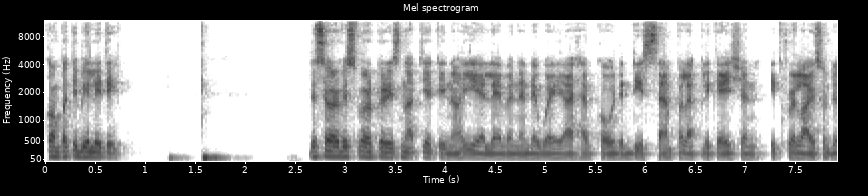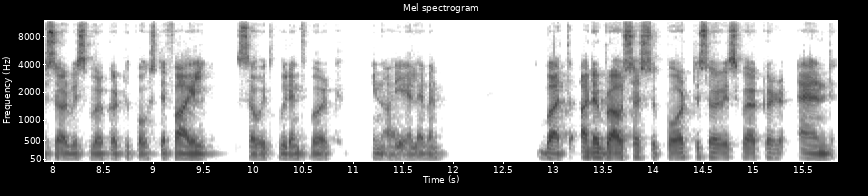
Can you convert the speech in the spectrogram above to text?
compatibility. The service worker is not yet in IE11, and the way I have coded this sample application, it relies on the service worker to post the file, so it wouldn't work in IE11. But other browsers support the service worker, and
